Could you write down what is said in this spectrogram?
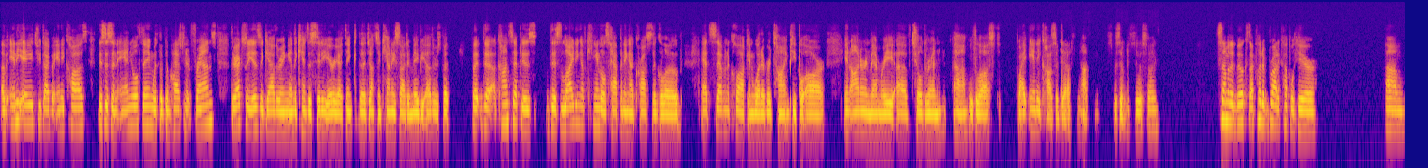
of any age who died by any cause. This is an annual thing with the Compassionate Friends. There actually is a gathering in the Kansas City area, I think the Johnson County side and maybe others, but but the concept is this lighting of candles happening across the globe at seven o'clock in whatever time people are in honor and memory of children um, who've lost by any cause of death, not specific suicide. Some of the books I put brought a couple here. Um,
